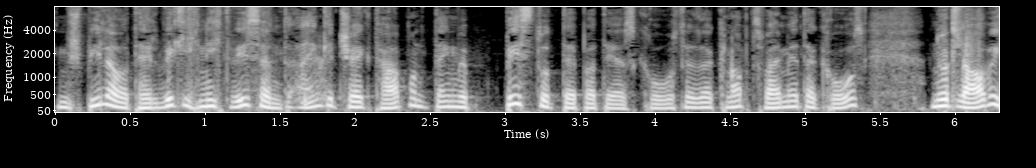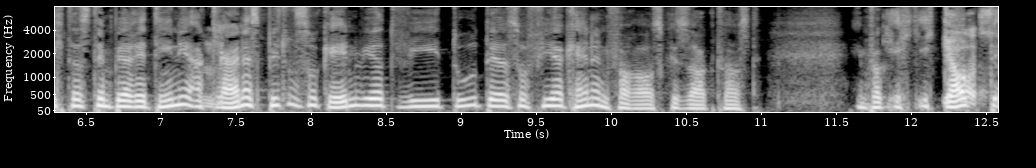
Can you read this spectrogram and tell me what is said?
im Spielerhotel wirklich nicht wissend eingecheckt habe und denke mir, bist du Depper, der ist groß, der ist ja knapp zwei Meter groß. Nur glaube ich, dass dem Berettini ein mhm. kleines bisschen so gehen wird, wie du der Sophia Kennen vorausgesagt hast. Ich, ich glaube, also,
